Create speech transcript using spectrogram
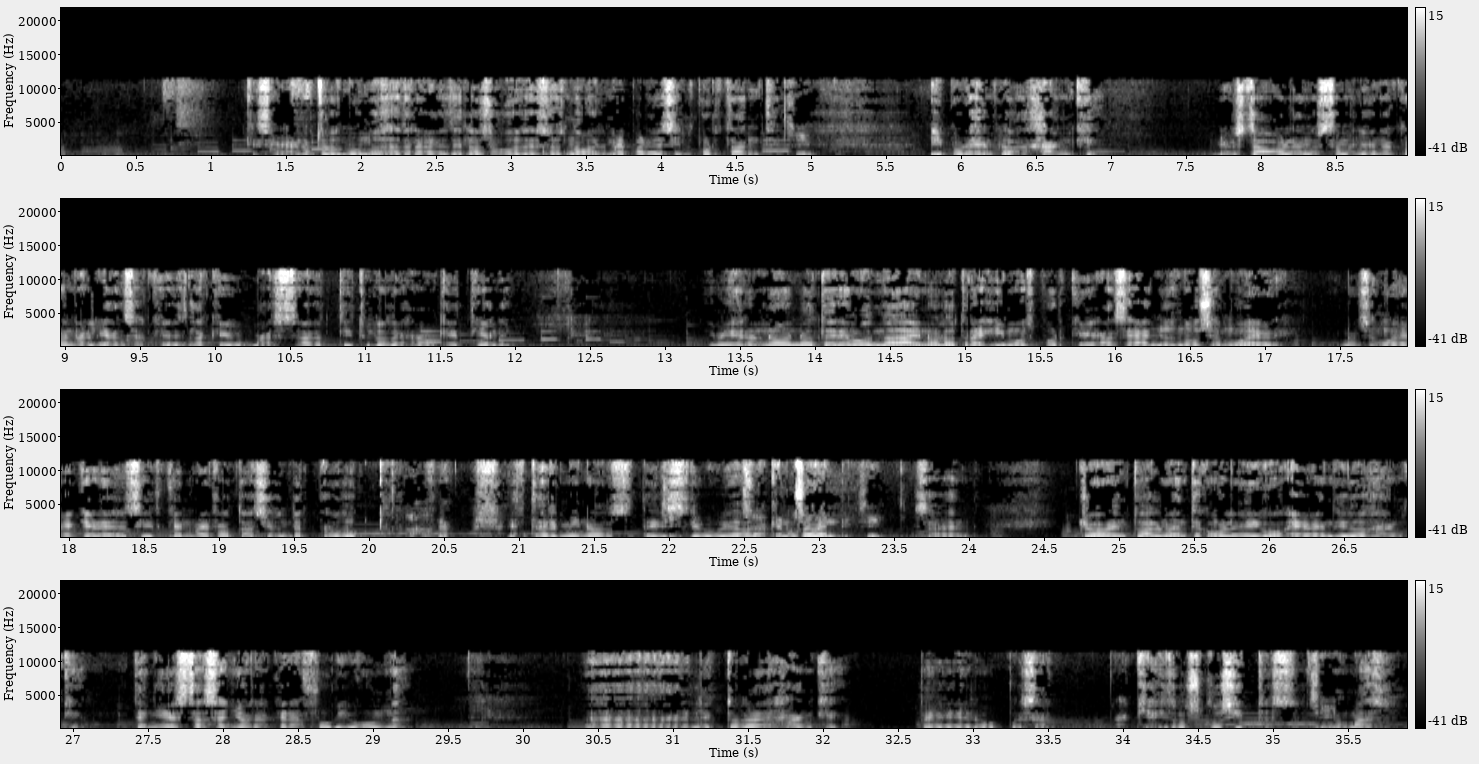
que se vean otros mundos a través de los ojos de esos Nobel me parece importante. Sí. Y por ejemplo a Hanke, yo estaba hablando esta mañana con Alianza, que es la que más títulos de Hanke tiene. Y me dijeron, no, no tenemos nada y no lo trajimos porque hace años no se mueve. No se mueve quiere decir que no hay rotación del producto en términos de distribuidor. O sea, que no se vende, sí. No se vende. Yo eventualmente, como le digo, he vendido Hanke. Tenía esta señora que era furibunda, ah, lectora de Hanke, pero pues aquí hay dos cositas, no más.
